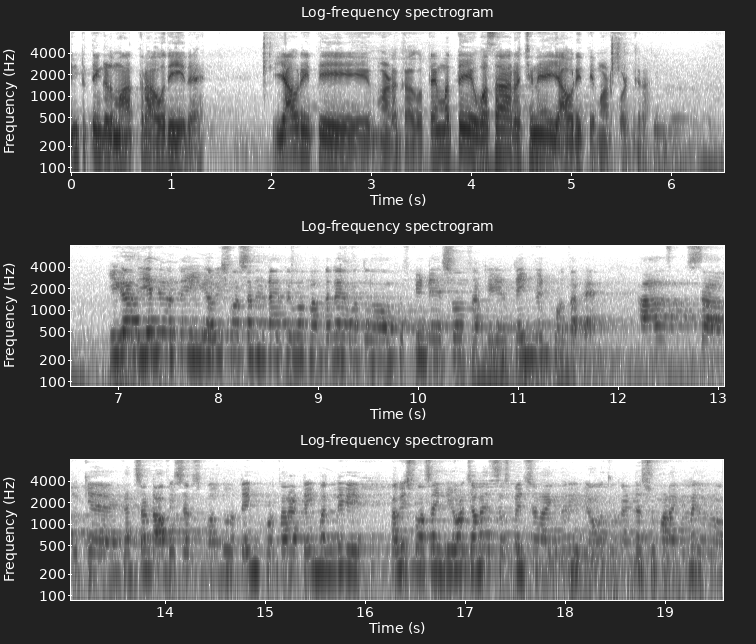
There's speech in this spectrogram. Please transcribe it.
ಎಂಟು ತಿಂಗಳು ಮಾತ್ರ ಅವಧಿ ಇದೆ. ಯಾವ ರೀತಿ ಮಾಡೋಕ್ಕಾಗುತ್ತೆ? ಮತ್ತೆ ಹೊಸ ರಚನೆ ಯಾವ ರೀತಿ ಮಾಡ್ಕೊಳ್ತೀರಾ? ಈಗ ಅದು ಏನಿರುತ್ತೆ ಈಗ ಅವಿಶ್ವಾಸ ನಿರ್ಣಯ ತಗೊಂಡ್ಮೇಲೆ ಒಂದು ಫಿಫ್ಟೀನ್ ಡೇಸ್ ತರ್ಟಿ ಟೈಮ್ ಬೇಕು ಕೊಡ್ತಾರೆ. ಆ ಅದಕ್ಕೆ ಕನ್ಸರ್ನ್ ಆಫೀಸರ್ಸ್ ಬಂದು ಟೈಮ್ ಕೊಡ್ತಾರೆ. ಟೈಮಲ್ಲಿ ಅವಿಶ್ವಾಸ ಇಲ್ಲಿ ಏಳು ಜನ ಸಸ್ಪೆನ್ಷನ್ ಆಗಿದ್ದಾರೆ. ಇವ್ರು ಯಾವತ್ತೂ ಕಂಟೆಸ್ಟ್ ಮಾಡಾಗಿಲ್ಲ. ಇವರು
